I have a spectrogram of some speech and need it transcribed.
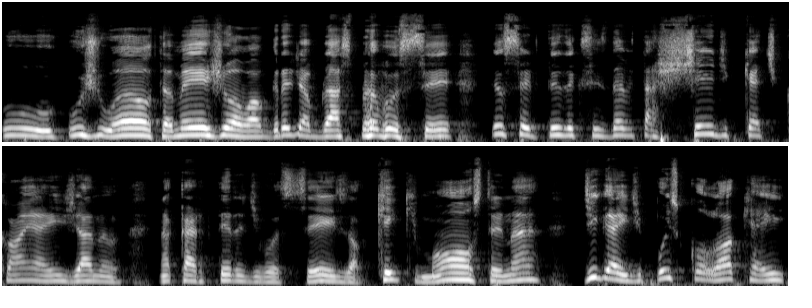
o, o João também, João, um grande abraço para você, tenho certeza que vocês devem estar tá cheio de Catcoin aí já no, na carteira de vocês, ó, Cake Monster, né? Diga aí, depois coloque aí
